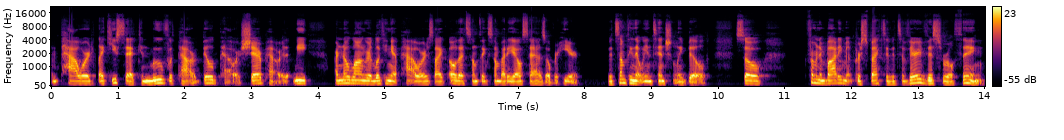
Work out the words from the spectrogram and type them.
empowered, like you said, can move with power, build power, share power, that we are no longer looking at power as like, oh, that's something somebody else has over here. It's something that we intentionally build. So from an embodiment perspective, it's a very visceral thing,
